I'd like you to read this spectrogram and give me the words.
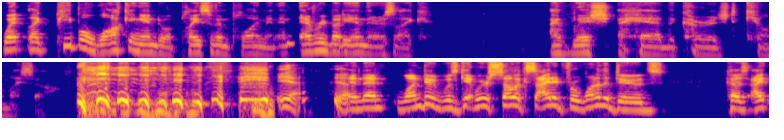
what like people walking into a place of employment and everybody in there is like I wish I had the courage to kill myself. yeah. Yeah. And then one dude was get we were so excited for one of the dudes because I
